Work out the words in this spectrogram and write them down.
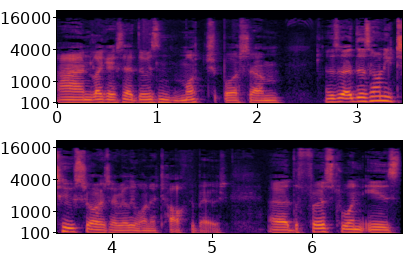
And like I said, there isn't much, but um, there's, uh, there's only two stories I really want to talk about. Uh, the first one is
